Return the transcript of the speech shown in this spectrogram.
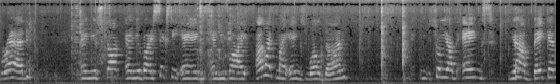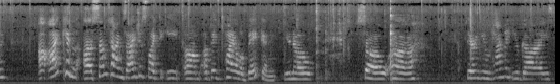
bread and you stock and you buy 60 eggs and you buy, I like my eggs well done. So you have eggs, you have bacon. I can, uh, sometimes I just like to eat um, a big pile of bacon, you know. So uh, there you have it, you guys.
